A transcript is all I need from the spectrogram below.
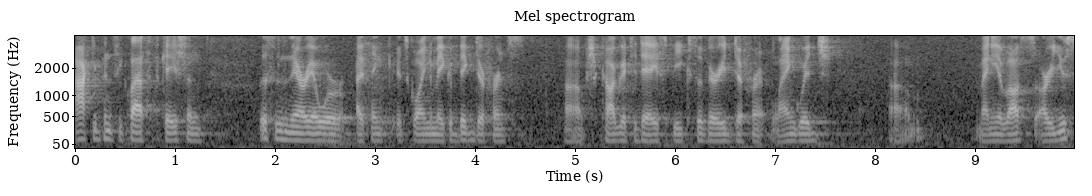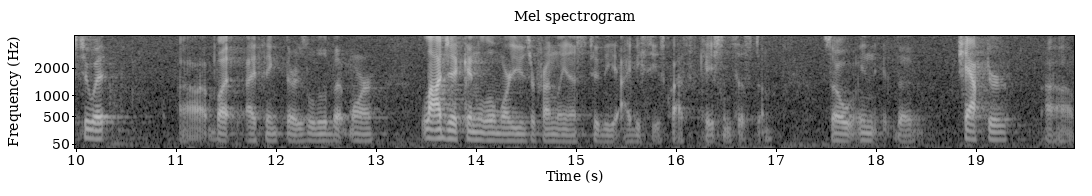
occupancy classification. This is an area where I think it's going to make a big difference. Uh, Chicago today speaks a very different language. Um, many of us are used to it, uh, but I think there's a little bit more logic and a little more user friendliness to the IBC's classification system. So in the chapter, um,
